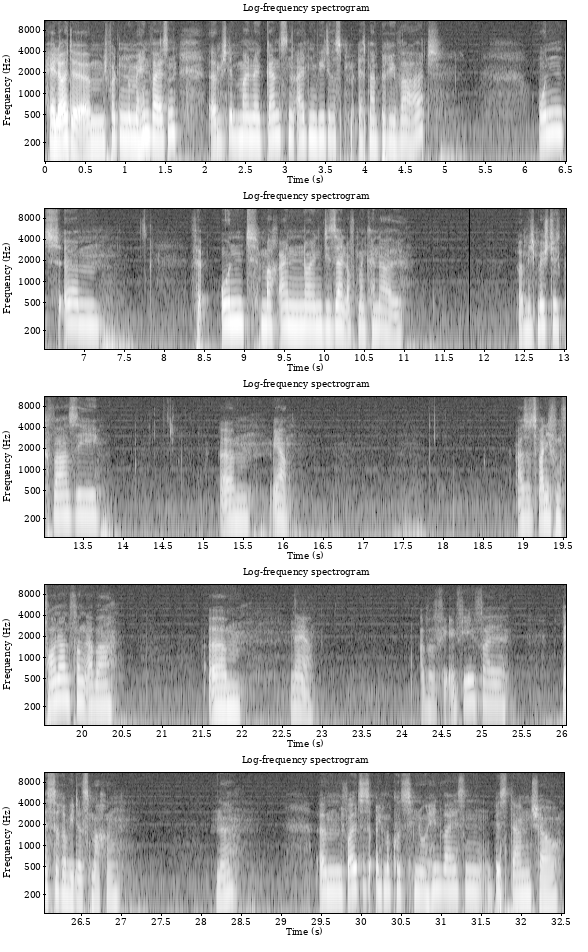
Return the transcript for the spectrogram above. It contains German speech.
Hey Leute, ähm, ich wollte nur mal hinweisen, ähm, ich nehme meine ganzen alten Videos erstmal privat und, ähm, und mache einen neuen Design auf meinem Kanal. Ähm, ich möchte quasi, ähm, ja. Also zwar nicht von vorne anfangen, aber, ähm, naja. Aber auf jeden Fall bessere Videos machen. Ne? Ähm, ich wollte es euch mal kurz nur hinweisen. Bis dann, ciao.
